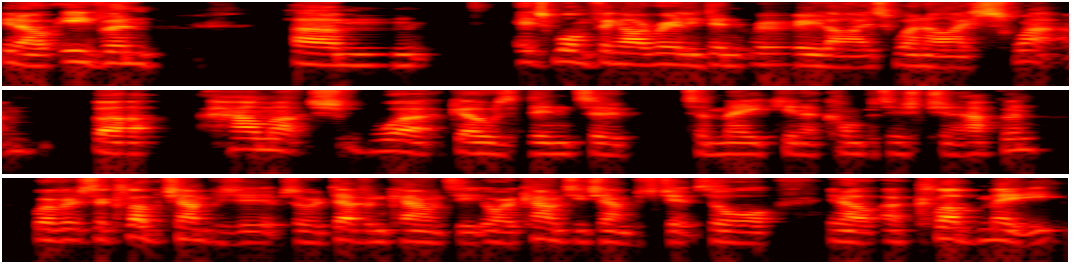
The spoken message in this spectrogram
you know even um, it's one thing I really didn't realize when I swam, but how much work goes into to making a competition happen whether it's a club championships or a Devon County or a county championships or you know a club meet.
